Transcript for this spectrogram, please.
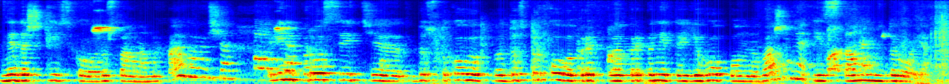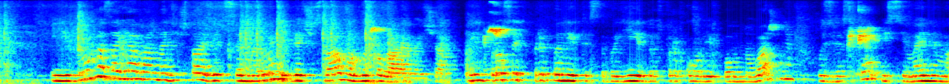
Недашківського Руслана Михайловича. Він просить достроково, достроково припинити його повноваження із станом здоров'я. І друга заява надійшла від Семеруні В'ячеслава Миколайовича. Він просить припинити свої дострокові повноваження у зв'язку із сімейними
